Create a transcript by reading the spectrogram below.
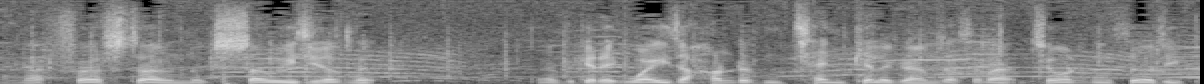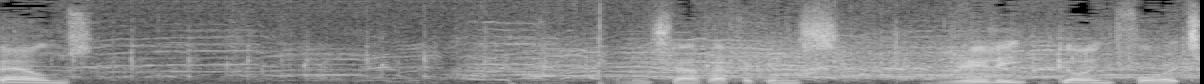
And that first stone looks so easy, doesn't it? Don't forget, it weighs 110 kilograms. That's about 230 pounds. And these South Africans really going for it.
